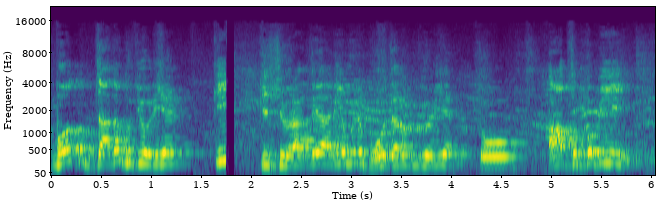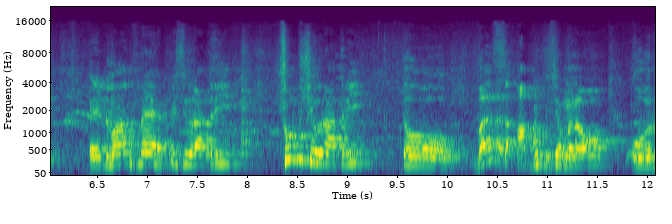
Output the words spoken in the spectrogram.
बहुत ज़्यादा खुशी हो रही है कि कि शिवरात्रि आ रही है, मुझे बहुत ज़्यादा खुशी हो रही है। तो आप सबको भी एडवांस में हैप्पी शिवरात्रि, शुभ शिवरात्रि। तो बस आप भी खुशियाँ मनाओ और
